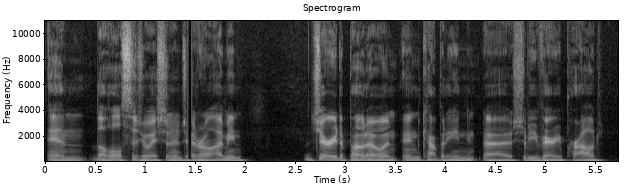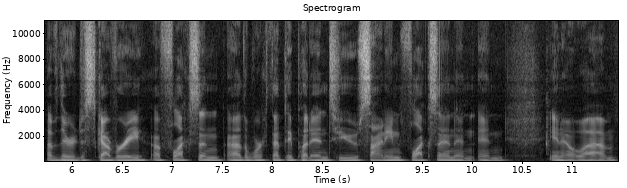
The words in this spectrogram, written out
and the whole situation in general. I mean, Jerry Dipoto and, and company uh, should be very proud of their discovery of Flexen, uh, the work that they put into signing Flexen and, and you know, um,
